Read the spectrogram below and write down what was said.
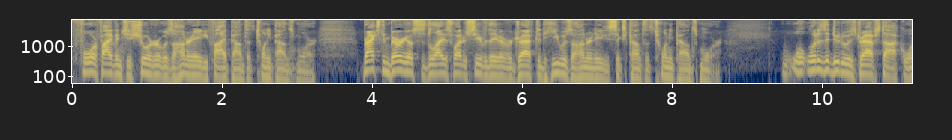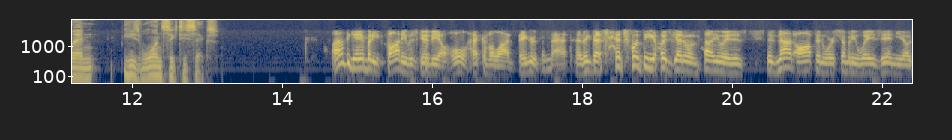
four or five inches shorter, was 185 pounds. That's 20 pounds more. Braxton Berrios is the lightest wide receiver they've ever drafted. He was 186 pounds. That's 20 pounds more. W- what does it do to his draft stock when he's 166? I don't think anybody thought he was going to be a whole heck of a lot bigger than that. I think that's that's one thing you always got to evaluate is there's not often where somebody weighs in, you know,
